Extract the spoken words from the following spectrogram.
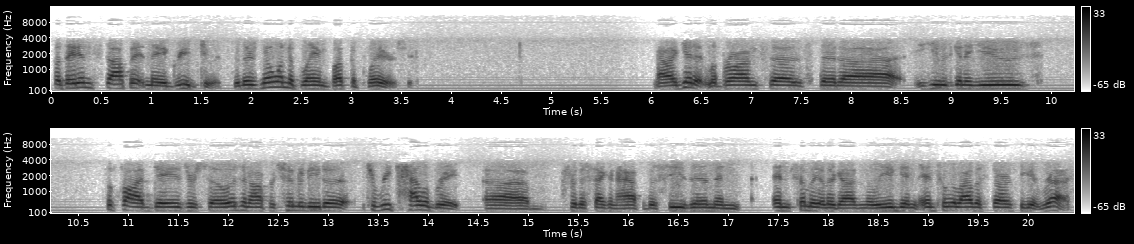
But they didn't stop it, and they agreed to it. So there's no one to blame but the players here. Now I get it. LeBron says that uh, he was going to use the five days or so as an opportunity to to recalibrate um, for the second half of the season and and some of the other guys in the league and, and to allow the stars to get rest.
